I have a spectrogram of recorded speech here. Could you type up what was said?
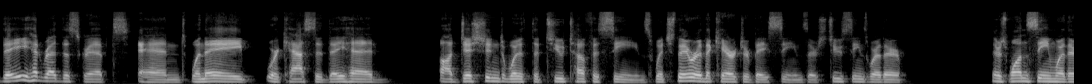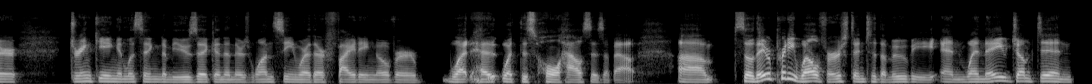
they had read the script, and when they were casted, they had auditioned with the two toughest scenes, which they were the character based scenes. There's two scenes where they're there's one scene where they're drinking and listening to music, and then there's one scene where they're fighting over what ha- what this whole house is about. Um, so they were pretty well versed into the movie, and when they jumped in,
